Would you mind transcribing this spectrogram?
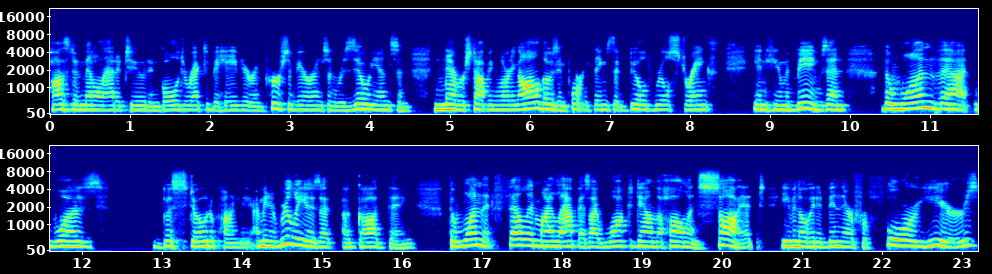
positive mental attitude and goal directed behavior and perseverance and resilience and never stopping learning, all those important things that build real strength in human beings. And the one that was bestowed upon me, I mean, it really is a, a God thing. The one that fell in my lap as I walked down the hall and saw it, even though it had been there for four years,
